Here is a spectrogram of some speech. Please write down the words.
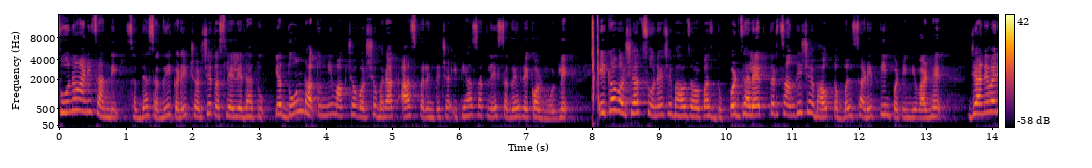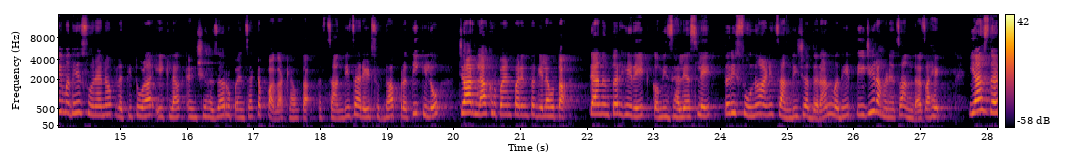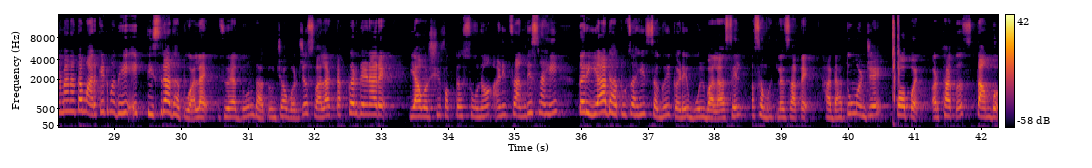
सोनं आणि चांदी सध्या सगळीकडे चर्चेत असलेले धातू. या दोन धातूंनी मागच्या वर्षभरात आजपर्यंतच्या इतिहासातले सगळे रेकॉर्ड मोडले. एका वर्षात सोन्याचे भाव जवळपास दुप्पट झाले आहेत तर चांदीचे भाव तब्बल साडेतीन पटींनी वाढले आहेत जानेवारीमध्ये सोन्यानं प्रतितोळा एक लाख ऐंशी हजार रुपयांचा टप्पा गाठला होता. तर चांदीचा रेट सुद्धा प्रति किलो चार लाख रुपयांपर्यंत गेला होता. त्यानंतर हे रेट कमी झाले असले तरी सोनं आणि चांदीच्या दरांमध्ये तेजी राहण्याचा अंदाज आहे. याच दरम्यान आता मार्केटमध्ये एक तिसरा धातू आलाय जो या दोन धातूंच्या वर्चस्वाला टक्कर देणार. आहे यावर्षी फक्त सोनं आणि चांदीच नाही तर या धातूचाही सगळीकडे बोलबाला असेल असं म्हटलं जातंय. हा धातू म्हणजे कॉपर अर्थातच तांब.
